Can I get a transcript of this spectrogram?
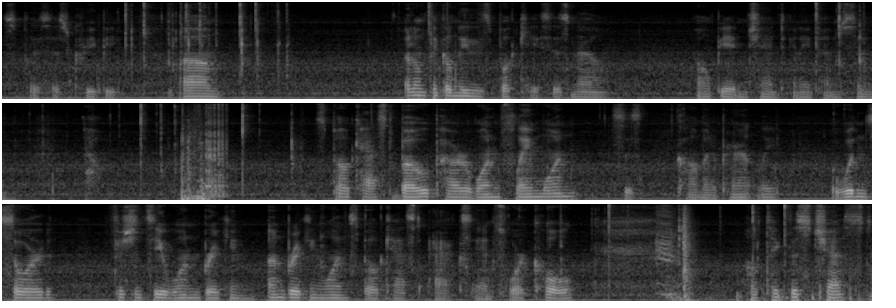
This place is creepy. Um, I don't think I'll need these bookcases now. I won't be enchanting anytime soon. Ow. Spellcast bow, power 1, flame 1 this is common apparently. A wooden sword. Efficiency 1, breaking, unbreaking 1, spellcast axe, and 4 coal. I'll take this chest.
